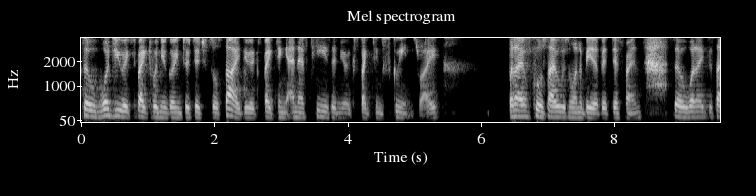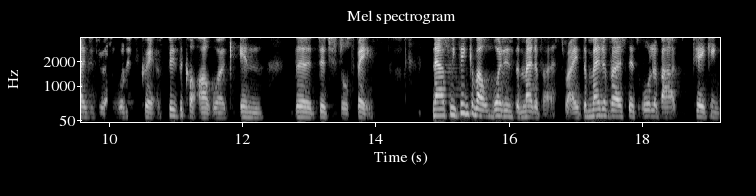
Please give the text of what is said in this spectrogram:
So what do you expect when you're going to a digital side? You're expecting NFTs and you're expecting screens, right? But I, of course, I always want to be a bit different. So what I decided to do is I wanted to create a physical artwork in the digital space. Now, if we think about what is the metaverse, right? The metaverse is all about taking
